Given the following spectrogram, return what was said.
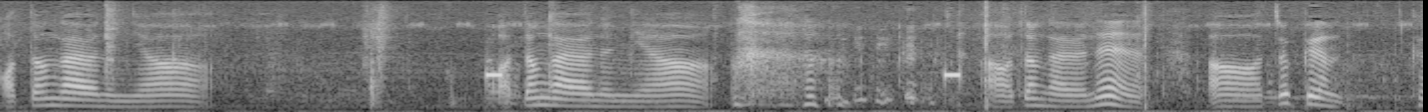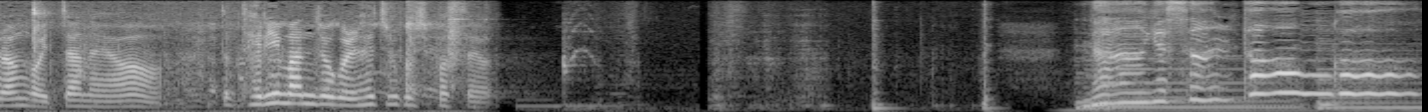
어떤가요는요. 어떤가요는요. 아, 어떤가요는 어, 조금 그런 거 있잖아요. 좀 대리 만족을 해주고 싶었어요. 나의 살던 곳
